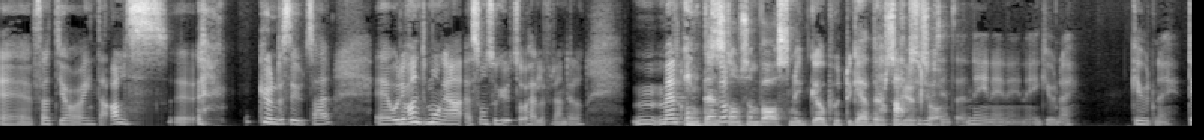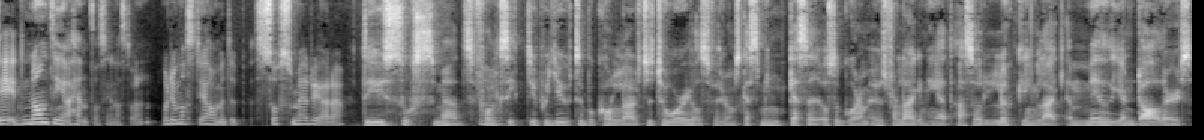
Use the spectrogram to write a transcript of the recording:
Eh, för att jag inte alls kunde se ut så här. Eh, och det var inte många som såg ut så heller för den delen. Men också, Inte ens de som var snygga och put together såg ut Absolut så. inte. Nej, nej, nej, nej, gud nej. Gud nej. Det, någonting har hänt de senaste åren. Och det måste ju ha med typ SOSMED att göra. Det är ju SOSMED. Folk Mm. sitter ju på YouTube och kollar tutorials för hur de ska sminka sig och så går de ut från lägenhet, alltså looking like a million dollars.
